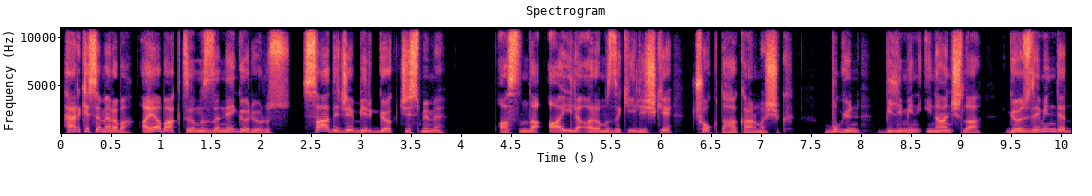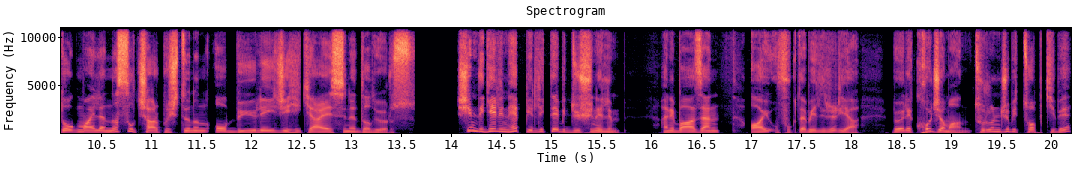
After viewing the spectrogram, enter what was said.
Herkese merhaba. Ay'a baktığımızda ne görüyoruz? Sadece bir gök cismi mi? Aslında Ay ile aramızdaki ilişki çok daha karmaşık. Bugün bilimin inançla, gözlemin de dogmayla nasıl çarpıştığının o büyüleyici hikayesine dalıyoruz. Şimdi gelin hep birlikte bir düşünelim. Hani bazen ay ufukta belirir ya, böyle kocaman turuncu bir top gibi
